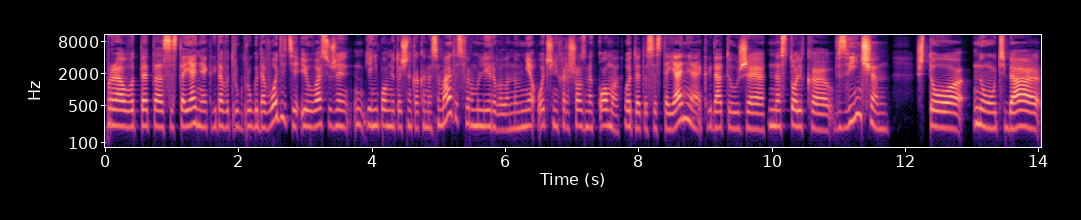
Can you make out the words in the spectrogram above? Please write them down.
про вот это состояние, когда вы друг друга доводите, и у вас уже, я не помню точно, как она сама это сформулировала, но мне очень хорошо знакомо вот это состояние, когда ты уже настолько взвинчен, что, ну, у тебя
